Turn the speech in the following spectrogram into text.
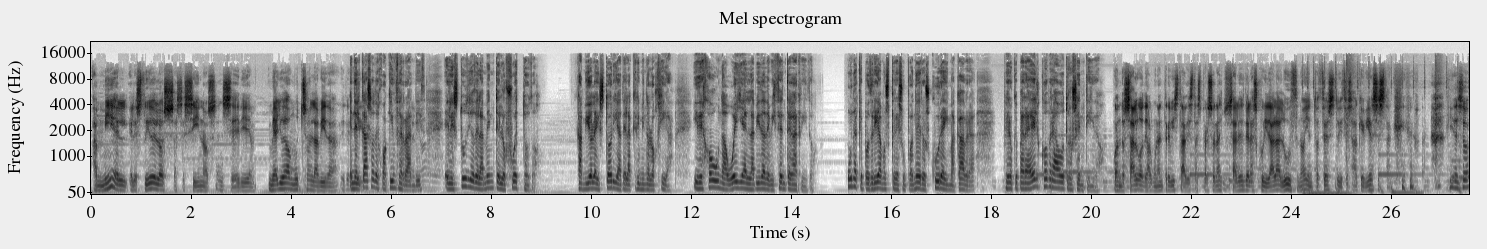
a mí el, el, estudio de los asesinos en serie me ha ayudado mucho en la vida. en el caso de Joaquín Ferrandiz, el estudio de la mente lo fue todo. Cambió la historia de la criminología y dejó una huella en la vida de Vicente Garrido. Una que podríamos presuponer oscura y macabra, pero que para él cobra otro sentido. Cuando salgo de alguna entrevista de estas personas, sales de la oscuridad a la luz, ¿no? Y entonces tú dices, ah, qué bien se está aquí. y eso,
